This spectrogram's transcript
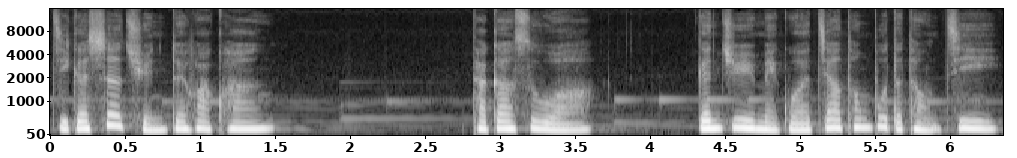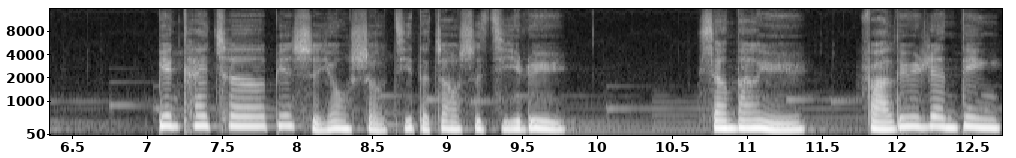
几个社群对话框。他告诉我，根据美国交通部的统计，边开车边使用手机的肇事几率，相当于法律认定。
